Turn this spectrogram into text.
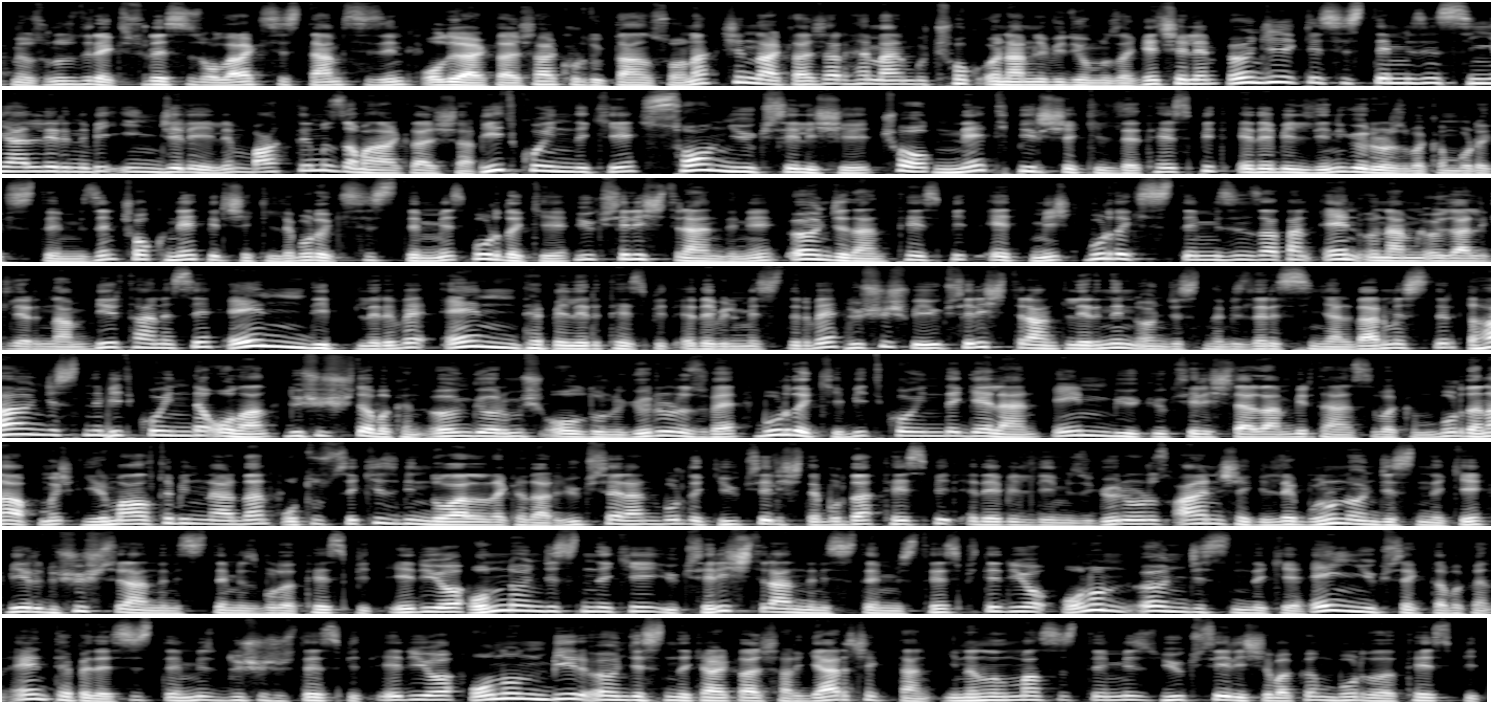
yapmıyorsunuz. Direkt süresiz olarak sistem sizin oluyor arkadaşlar kurduktan sonra. Şimdi arkadaşlar hemen bu çok önemli videomuza geçelim. Öncelikle sistemimizin sinyallerini bir inceleyelim. Baktığımız zaman arkadaşlar Bitcoin'deki son yükselişi çok net bir şekilde tespit edebildiğini görüyoruz bakın buradaki sistemimizin. Çok net bir şekilde buradaki sistemimiz buradaki yükseliş trendini önceden tespit etmiş. Buradaki sistemimizin zaten en önemli özelliklerinden bir tanesi en dipleri ve en tepeleri tespit edebilmesidir ve düşüş ve yükseliş trendlerinin öncesinde bizlere sinyal vermesidir. Daha öncesinde Bitcoin'de olan düşüşü de bakın öngörmüş olduğunu görürüz ve buradaki Bitcoin'de gelen en büyük yükselişlerden bir tanesi bakın burada ne yapmış? 26 binlerden 38 bin dolarlara kadar yükselen buradaki yükselişte burada tespit edebildiğimizi görüyoruz. Aynı şekilde bunun öncesindeki bir düşüş trendini sistemimiz burada tespit ediyor. Onun öncesindeki yükseliş trendini sistemimiz tespit ediyor. Onun öncesindeki en yüksekte bakın en tepede sistemimiz düşüşü tespit ediyor. Onun bir öncesindeki arkadaşlar gerçekten inanılmaz sistemimiz yükselişi bakın burada da tespit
